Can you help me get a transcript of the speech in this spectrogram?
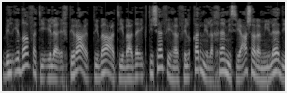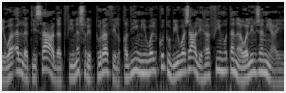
بالإضافة إلى اختراع الطباعة بعد اكتشافها في القرن الخامس عشر ميلادي والتي ساعدت في نشر التراث القديم والكتب وجعلها في متناول الجميع.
